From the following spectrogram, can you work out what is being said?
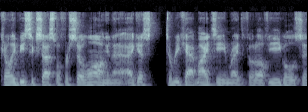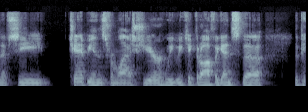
can only be successful for so long. And I, I guess to recap my team, right, the Philadelphia Eagles, NFC champions from last year, we we kicked it off against the the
